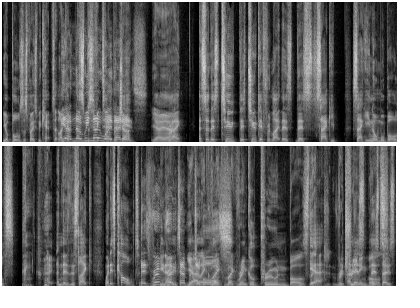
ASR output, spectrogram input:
your balls are supposed to be kept at like yeah, a, no, a we specific know why that temperature, is. Yeah, yeah. right? And so there's two there's two different like there's there's saggy saggy normal balls, right? And there's this like when it's cold. There's room, you know, room temperature Yeah, like, like balls. like wrinkled prune balls. That, yeah, retreating and there's, balls. There's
